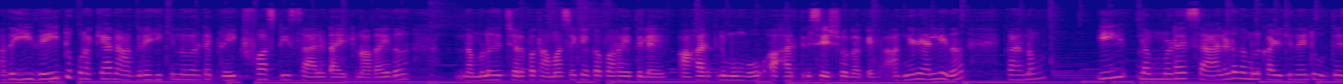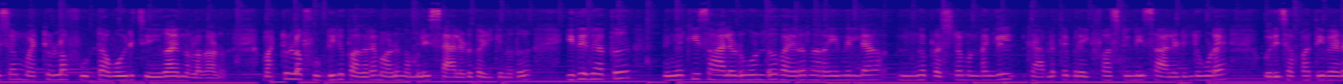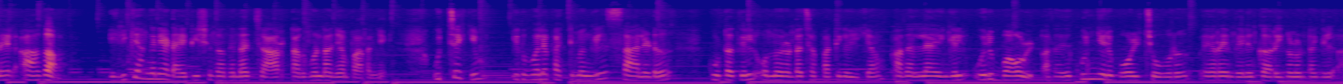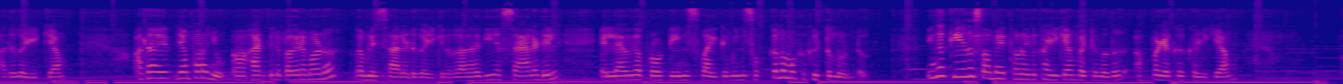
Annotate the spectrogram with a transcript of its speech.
അത് ഈ വെയിറ്റ് കുറയ്ക്കാൻ ആഗ്രഹിക്കുന്നവരുടെ ബ്രേക്ക്ഫാസ്റ്റ് ഈ സാലഡ് ആയിരിക്കണം. അതായത് നമ്മൾ ചിലപ്പോൾ തമാശയ്ക്കൊക്കെ പറയത്തില്ലേ ആഹാരത്തിന് മുമ്പോ ആഹാരത്തിന് ശേഷമോ എന്നൊക്കെ. അങ്ങനെയല്ല ഇത്. കാരണം ഈ നമ്മുടെ സാലഡ് നമ്മൾ കഴിക്കുന്നതിന്റെ ഉദ്ദേശം മറ്റുള്ള ഫുഡ് അവോയ്ഡ് ചെയ്യുക എന്നുള്ളതാണ്. മറ്റുള്ള ഫുഡിന് പകരമാണ് നമ്മൾ ഈ സാലഡ് കഴിക്കുന്നത്. ഇതിനകത്ത് നിങ്ങൾക്ക് ഈ സാലഡ് കൊണ്ട് വയറ് നിറയുന്നില്ല നിങ്ങൾ പ്രശ്നമുണ്ടെങ്കിൽ രാവിലത്തെ ബ്രേക്ക്ഫാസ്റ്റിന് ഈ സാലഡിന്റെ കൂടെ ഒരു ചപ്പാത്തി വേണേൽ ആകാം. എനിക്ക് അങ്ങനെയാണ് ഡയറ്റീഷ്യൻ തന്നെ ചാർട്ട് അതുകൊണ്ടാണ് ഞാൻ പറഞ്ഞത് ഉച്ചയ്ക്കും ഇതുപോലെ പറ്റുമെങ്കിൽ സാലഡ് കൂട്ടത്തിൽ ഒന്നോ രണ്ടോ ചപ്പാത്തി കഴിക്കാം. അതല്ല എങ്കിൽ ഒരു ബൗൾ അതായത് കുഞ്ഞൊരു ബൗൾ ചോറ് വേറെ എന്തെങ്കിലും കറികളുണ്ടെങ്കിൽ അത് കഴിക്കാം. അതായത് ഞാൻ പറഞ്ഞു ആഹാരത്തിന് പകരമാണ് നമ്മൾ ഈ സാലഡ് കഴിക്കുന്നത്. അതായത് ഈ സാലഡിൽ എല്ലാവിധ പ്രോട്ടീൻസ് വൈറ്റമിൻസ് ഒക്കെ നമുക്ക് കിട്ടുന്നുണ്ട്. നിങ്ങൾക്ക് ഏത് സമയത്താണോ ഇത് കഴിക്കാൻ പറ്റുന്നത് അപ്പോഴൊക്കെ കഴിക്കാം.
